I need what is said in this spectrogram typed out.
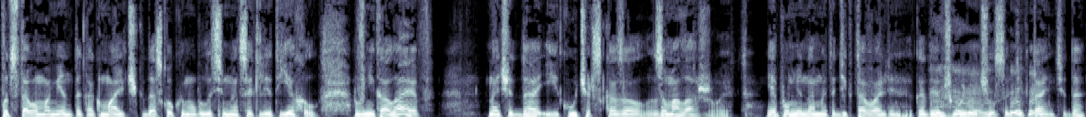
Вот с того момента, как мальчик, да, сколько ему было, 17 лет, ехал в Николаев, Значит, да, и кучер сказал, замолаживает. Я помню, нам это диктовали, когда я в школе учился в диктанте, да.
